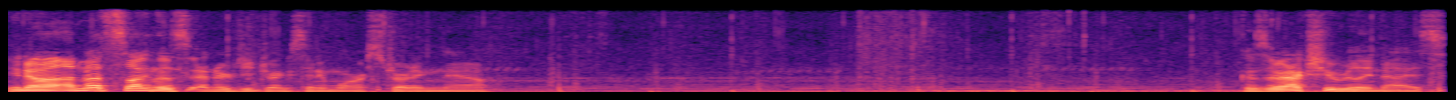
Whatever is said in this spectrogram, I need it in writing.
You know, I'm not selling those energy drinks anymore, starting now. Because they're actually really nice.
